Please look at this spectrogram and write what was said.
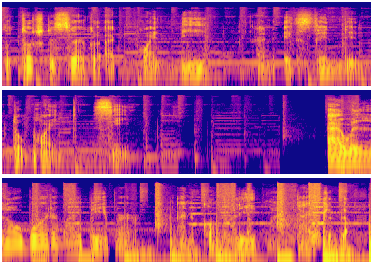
to touch the circle at point B and extend it to point C. I will now border my paper and complete my title block.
